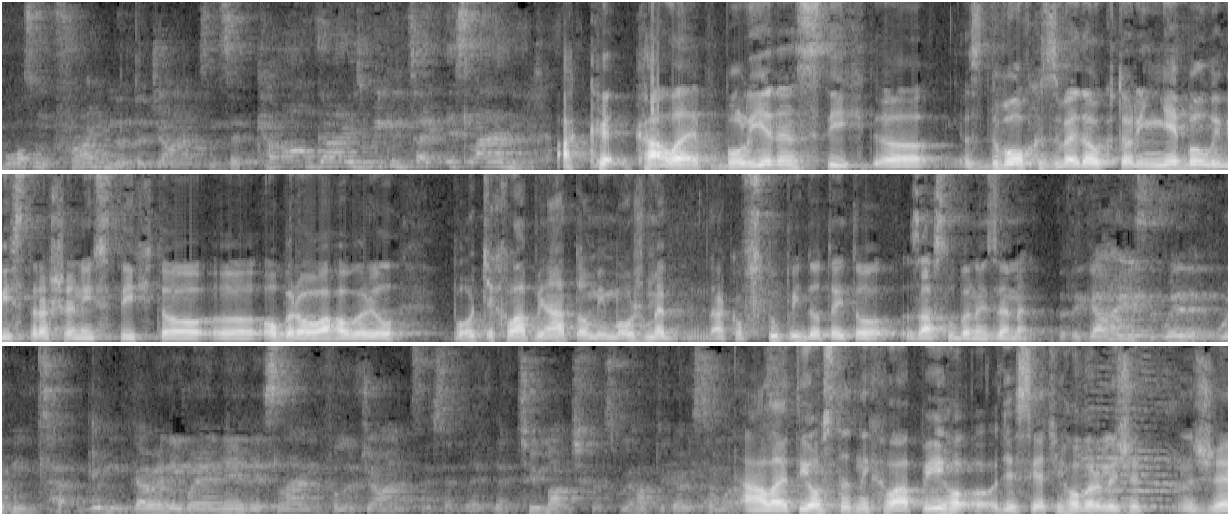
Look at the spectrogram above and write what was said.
wasn't frightened of the giants and said, Come on, guys, we can take this land. A K- Kaleb bol jeden z tých, uh, z dvoch zvedov, ktorí neboli vystrašení z týchto uh, obrov a hovoril, poďte chlapi na to, my môžeme ako vstúpiť do tejto zaslúbenej zeme. Ale tí ostatní chlapi, ho, desiati, hovorili, že, že,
